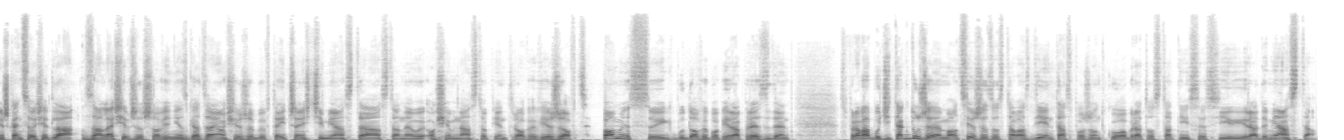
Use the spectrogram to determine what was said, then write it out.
Mieszkańcy osiedla Zalesie w Rzeszowie nie zgadzają się, żeby w tej części miasta stanęły 18-piętrowe wieżowce. Pomysł ich budowy popiera prezydent. Sprawa budzi tak duże emocje, że została zdjęta z porządku obrad ostatniej sesji Rady Miasta.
